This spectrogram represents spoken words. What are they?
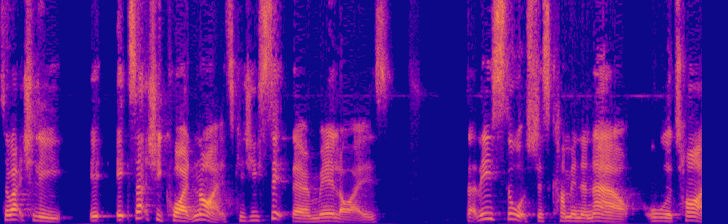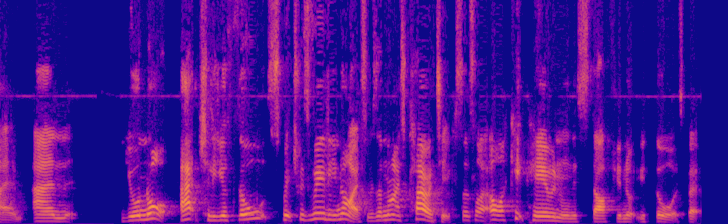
so actually it, it's actually quite nice because you sit there and realize that these thoughts just come in and out all the time and you're not actually your thoughts which was really nice. It was a nice clarity because i was like oh i keep hearing all this stuff you're not your thoughts. But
